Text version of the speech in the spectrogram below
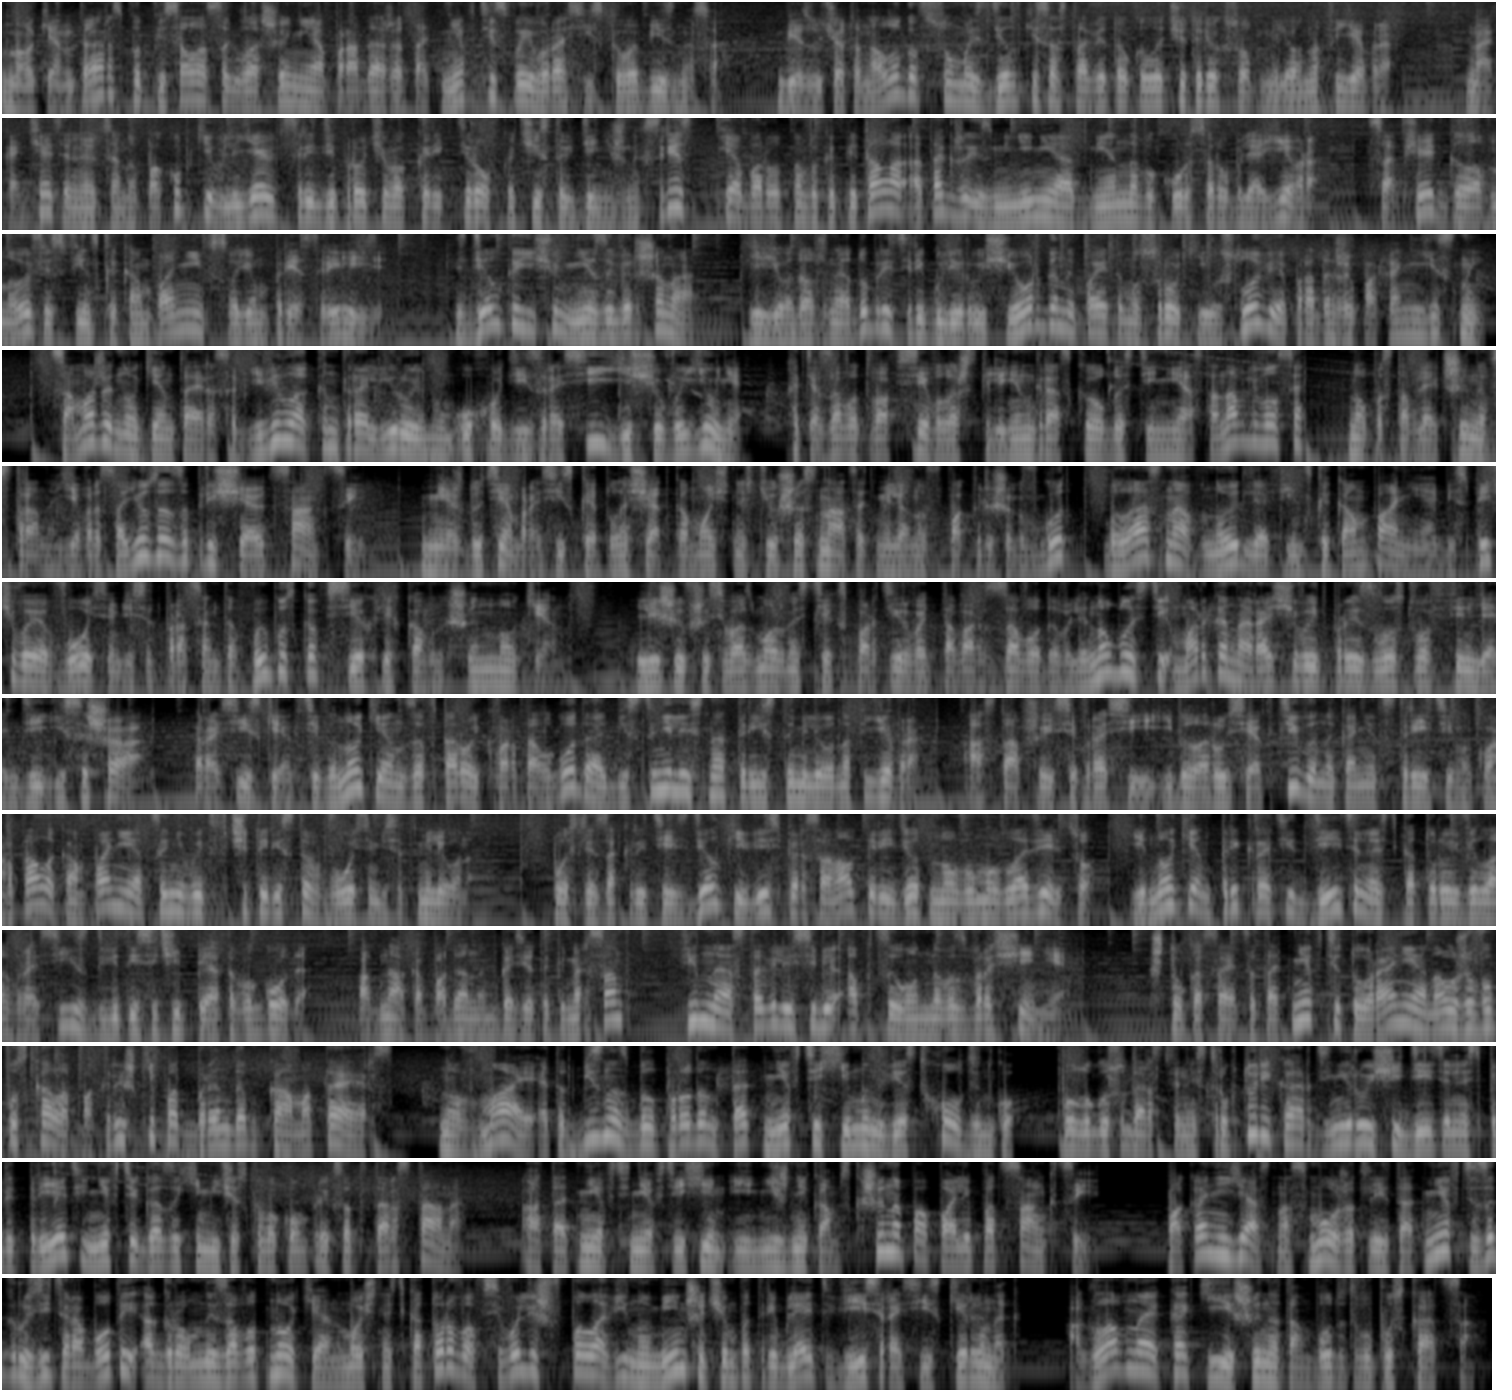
Nokian Tires подписала соглашение о продаже Татнефти своего российского бизнеса. Без учета налогов сумма сделки составит около 400 миллионов евро. На окончательную цену покупки влияют, среди прочего, корректировка чистых денежных средств и оборотного капитала, а также изменение обменного курса рубля-евро, сообщает головной офис финской компании в своем пресс-релизе. Сделка еще не завершена. Ее должны одобрить регулирующие органы, поэтому сроки и условия продажи пока не ясны. Сама же Nokian Tires объявила о контролируемом уходе из России еще в июне, хотя завод во Всеволожске Ленинградской области не останавливался, но поставлять шины в страны Евросоюза запрещают санкции. Между тем, российская площадка мощностью 16 миллионов покрышек в год была основной для финской компании, обеспечивая 80% выпуска всех легковых шин Nokian. Лишившись возможности экспортировать товар с завода в Ленобласти, марка наращивает производство в Финляндии и США. Российские активы Nokian за второй квартал года обесценились на 300 миллионов евро. Оставшиеся в России и Беларуси активы на конец третьего квартала компания оценивает в 480 миллионов. После закрытия сделки весь персонал перейдет новому владельцу, и Nokian прекратит деятельность, которую вела в России с 2005 года. Однако, по данным газеты «Коммерсант», финны оставили себе опцион на возвращение. Что касается Татнефти, то ранее она уже выпускала покрышки под брендом Kama Tires, но в мае этот бизнес был продан Татнефтехим Инвест Холдингу, полугосударственной структуре, координирующей деятельность предприятий нефтегазохимического комплекса Татарстана. А Татнефть, Нефтехим и Нижнекамскшина попали под санкции. Пока не ясно, сможет ли Татнефть загрузить работой огромный завод Nokian, мощность которого всего лишь в половину меньше, чем потребляет весь российский рынок. А главное, какие шины там будут выпускаться.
